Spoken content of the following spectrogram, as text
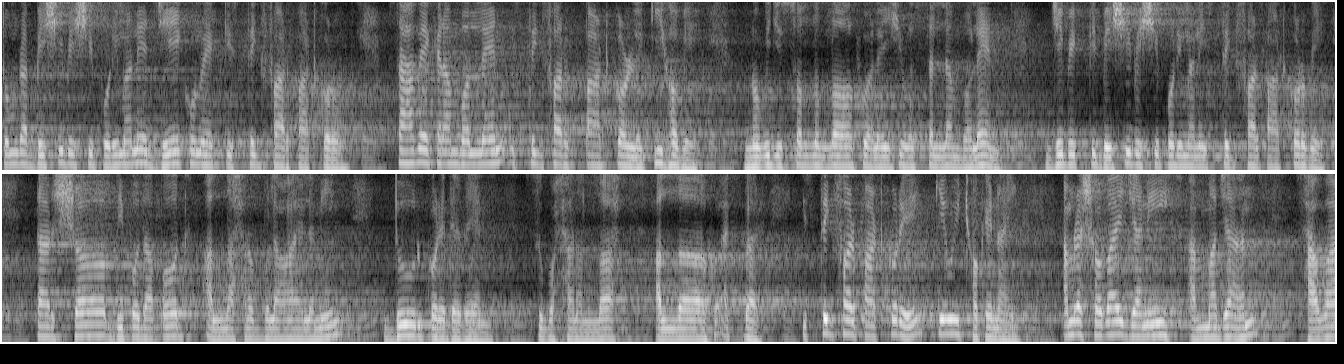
তোমরা বেশি বেশি পরিমাণে যে কোনো একটি ইস্তিগফার পাঠ করো। সাহাবে একরাম বললেন, ইস্তিগফার পাঠ করলে কি হবে? নবীজি সাল্লু আলহি আসাল্লাম বলেন যে ব্যক্তি বেশি বেশি পরিমাণে ইস্তেকফার পাঠ করবে, তার সব বিপদ আপদ আল্লাহ রব্বুল্লা আলমিন দূর করে দেবেন। সুবহান আল্লাহ আল্লাহ একবার ইস্তেকফার পাঠ করে কেউই ঠকে নাই। আমরা সবাই জানি আম্মাজান হাওয়া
